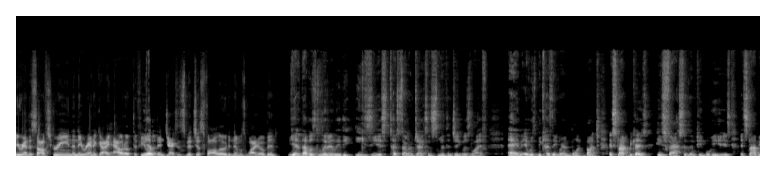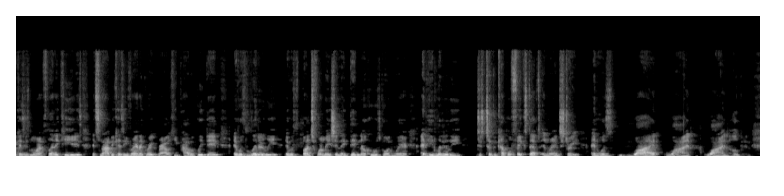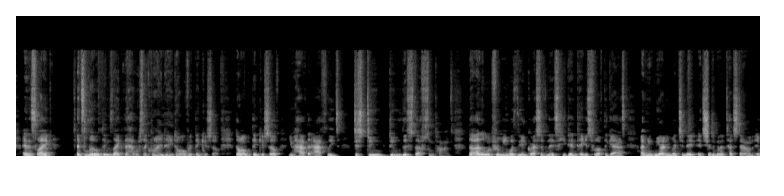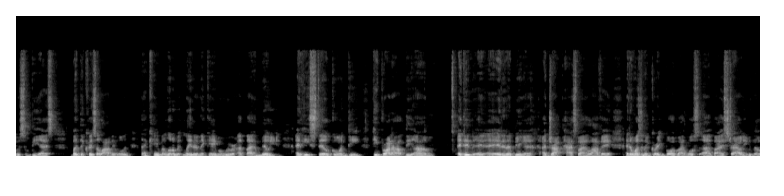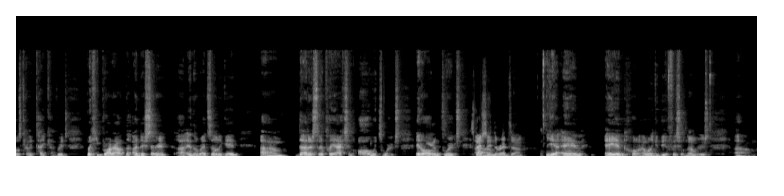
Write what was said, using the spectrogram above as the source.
they ran the soft screen, then they ran a guy out up the field, yep. and then Jaxon Smith just followed and then was wide open. Yeah, that was literally the easiest touchdown of Jaxon Smith-Njigba's life. And it was because they ran bunch. It's not because he's faster than people he is. It's not because he's more athletic he is. It's not because he ran a great route. He probably did. It was literally, it was bunch formation. They didn't know who was going where. And he literally just took a couple fake steps and ran straight and was wide, wide, wide open. And it's like, it's little things like that where it's like, Ryan Day, don't overthink yourself. Don't overthink yourself. You have the athletes. Just do do this stuff sometimes. The other one for me was the aggressiveness. He didn't take his foot off the gas. I mean, we already mentioned it. It should have been a touchdown. It was some BS. But the Chris Olave one, that came a little bit later in the game when we were up by a million. And he's still going deep. He brought out the um it didn't. It, it, ended up being a, a drop pass by Olave, and it wasn't a great ball by Wilson, uh, by Stroud, even though it was kind of tight coverage. But he brought out the under center uh, in the red zone again. Um, the under of play action always works. It always yeah. works, especially um, in the red zone. Yeah, and and hold on, I want to get the official numbers, um,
